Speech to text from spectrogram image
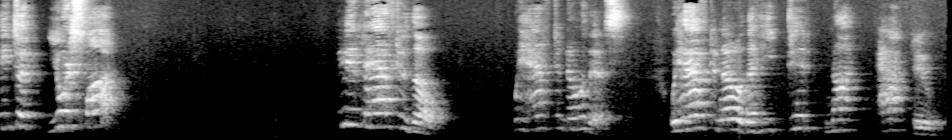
he took your spot. He didn't have to, though. We have to know this. We have to know that he did not have to.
